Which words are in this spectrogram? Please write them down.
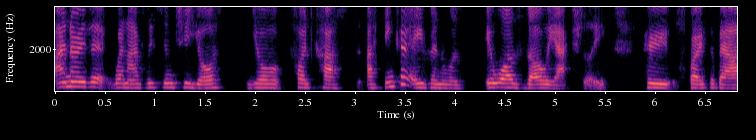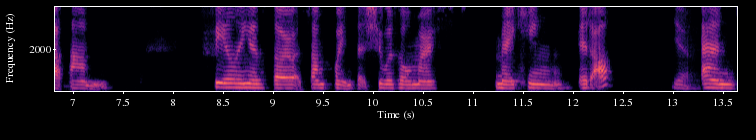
I know that when I've listened to your your podcast, I think it even was it was Zoe actually who spoke about um, feeling as though at some point that she was almost making it up. Yeah, and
